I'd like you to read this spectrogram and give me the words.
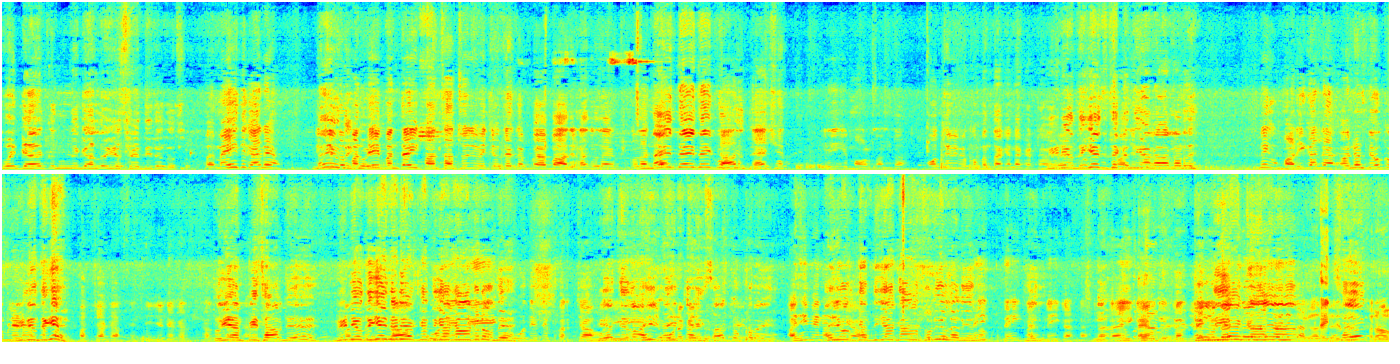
ਕੋਈ ਗੈਰ ਕਾਨੂੰਨੀ ਗੱਲ ਹੋਈ ਹੈ ਸਵੇਦੀ ਤੇ ਦੱਸੋ। ਮੈਂ ਹੀ ਤਾਂ ਕਹਿੰਦਾ ਨਹੀਂ ਨਹੀਂ ਹੁੰਦੀ ਬੰਦੇ। ਬੰਦਾ ਹੀ 5-700 ਦੇ ਵਿੱਚ ਉੱਤੇ ਬਹਾ ਦੇਣਾ ਤੇ ਉਹਦਾ ਉਹਦਾ ਨਹੀਂ ਨਹੀਂ ਨਹੀਂ ਡਰ ਕੋਈ ਦਹਿਸ਼ਤ ਇਹ ਮਾਹੌਲ ਬੰਦਾ ਉੱਥੇ ਵੀ ਵੇਖੋ ਬੰਦਾ ਕਿੰਨਾ ਇਕੱਠਾ ਹੋਇਆ ਵੀਡੀਓ ਦਿਖੀ ਜਿੱਥੇ ਗੰਦੀਆਂ ਗਾਲਾਂ ਕੱਢਦੇ ਨਹੀਂ ਉਹ ਬਾੜੀ ਗੱਲ ਹੈ ਉਹਨਾਂ ਨੂੰ ਦਿਓ ਕੰਪਲੇਂਟ ਵੀਡੀਓ? ਪਰਚਾ ਕਰ ਦਿੰਦੀ ਜਿਹੜੇ ਗਲਤ ਤੁਸੀਂ ਐਮਪੀ ਸਾਹਿਬ ਜੇ ਵੀਡੀਓ ਦਿਖੀ ਜਿਹੜੀਆਂ ਗੰਦੀਆਂ ਗਾਲਾਂ ਕਢਾਉਂਦੇ ਆ। ਉਹਦੇ ਤੇ ਪਰਚਾ ਹੋ ਇਹ ਜਦੋਂ ਅਸੀਂ ਅਸੀਂ ਢਾਈ ਸਾਲ ਚੁੱਪ ਰਹੇ ਆ ਅਸੀਂ ਇਹਨਾਂ ਅਸੀਂ ਨੂੰ ਉਹ ਗੰਦੀਆਂ ਗਾਲਾਂ ਥੋੜੀਆਂ ਲੈਣੀਆਂ ਨਹੀਂ ਨਹੀਂ ਕਰ- ਨਹੀਂ ਕਰਨਾ। ਅਸੀਂ ਕਹਿੰਦੇ ਗਲਤ ਗੰਦੀਆਂ ਗਾਲਾਂ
